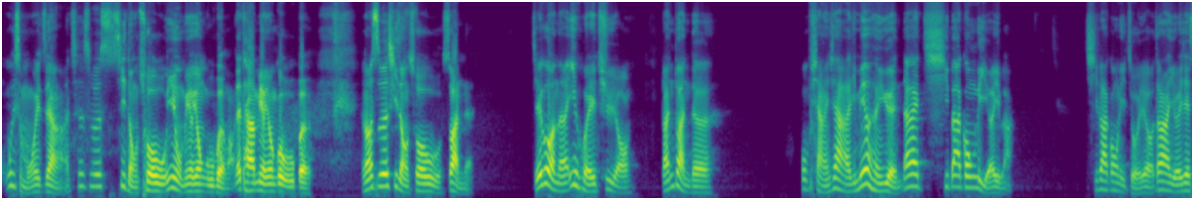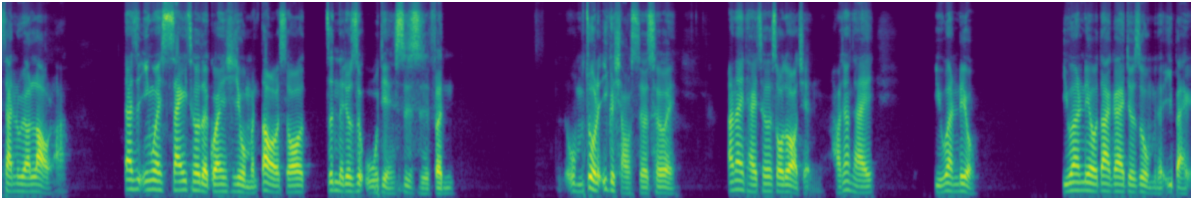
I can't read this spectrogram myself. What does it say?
为什么会这样啊？这是不是系统错误？因为我没有用 Uber 嘛，在台湾没有用过 Uber，然后是不是系统错误？算了，结果呢，一回去哦，短短的，我想一下，也没有很远，大概七八公里而已吧，七八公里左右。当然有一些山路要绕啦，但是因为塞车的关系，我们到的时候真的就是五点四十分，我们坐了一个小时的车，哎，啊，那一台车收多少钱？好像才一万六，一万六大概就是我们的一百。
